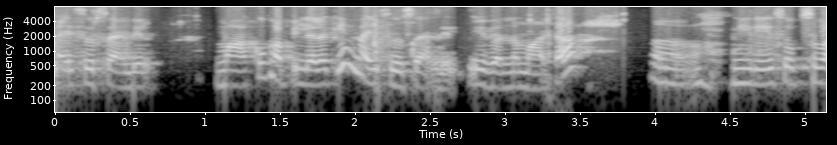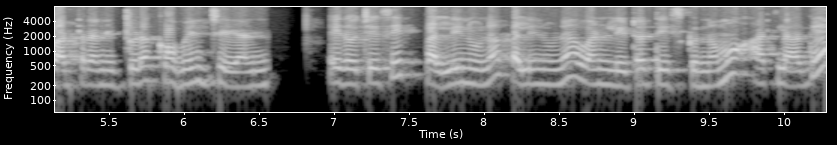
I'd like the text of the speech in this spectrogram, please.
మైసూర్ శాండిల్. మాకు మా పిల్లలకి మైసూర్ శాండిల్ ఇవన్నమాట. మీరు ఏ సోప్స్ వాడతారని కూడా కామెంట్ చేయండి. ఇది వచ్చేసి పల్లి నూనె. పల్లి నూనె వన్ లీటర్ తీసుకున్నాము. అట్లాగే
